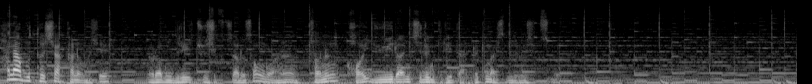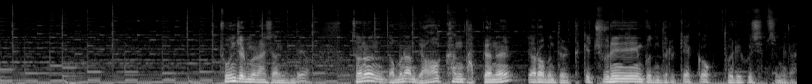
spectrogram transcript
하나부터 시작하는 것이 여러분들이 주식 투자로 성공하는 저는 거의 유일한 지름길이다 이렇게 말씀드리고 싶습니다. 좋은 질문 을 하셨는데요. 저는 너무나 명확한 답변을 여러분들, 특히 주린 분들께 꼭 드리고 싶습니다.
